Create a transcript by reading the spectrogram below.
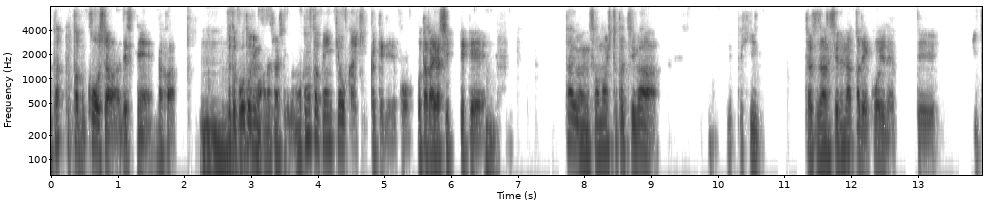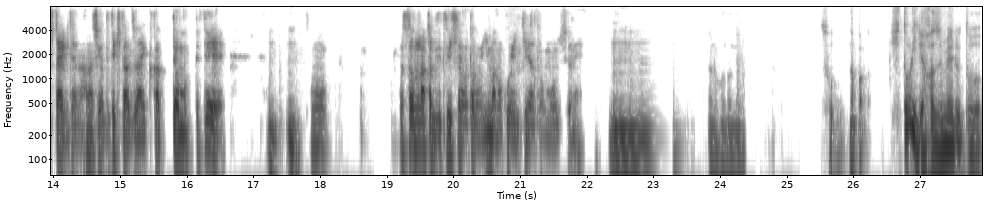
だと多分後者ですね。なんか、うん、ちょっと冒頭にも話しましたけど、もともと勉強会きっかけでこうお互いが知っててうん、多分その人たちが、えっと、ひ雑談してる中でこういうのやっていきたいみたいな話が出てきたんじゃないかって思ってて、うんうんそのその中で出てきたのが多分今のコミュニティだと思うんですよね。うんなるほどね。そう、なんか一人で始めると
